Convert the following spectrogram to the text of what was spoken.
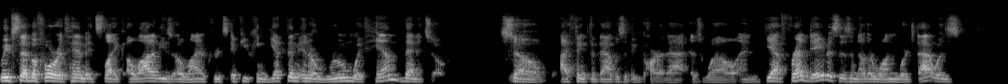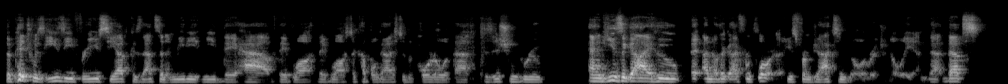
we've said before with him, it's like a lot of these O line recruits, if you can get them in a room with him, then it's over. So I think that that was a big part of that as well. And yeah, Fred Davis is another one where that was the pitch was easy for UCF because that's an immediate need they have. They've lost they've lost a couple guys to the portal at that position group, and he's a guy who another guy from Florida. He's from Jacksonville originally, and that that's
